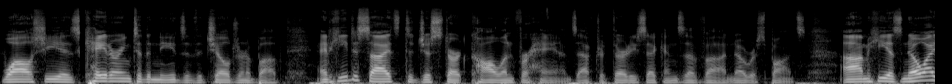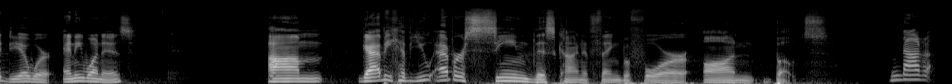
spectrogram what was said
while she is catering to the needs of the children above, and he decides to just start calling for hands after 30 seconds of uh, no response. Um, he has no idea where anyone is. Um, Gabby, have you ever seen this kind of thing before on boats? Not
